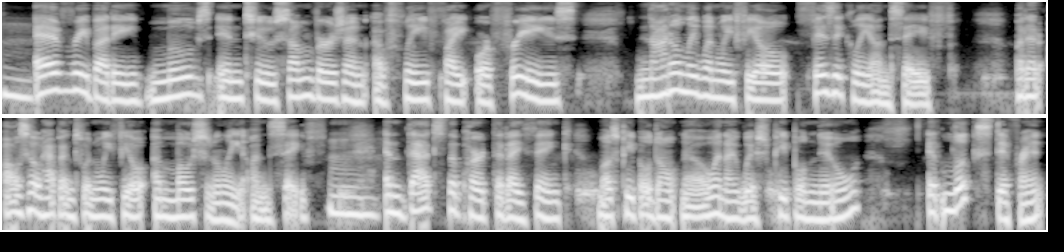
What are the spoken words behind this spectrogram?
Mm. Everybody moves into some version of flee, fight, or freeze, not only when we feel physically unsafe, but it also happens when we feel emotionally unsafe. Mm. And that's the part that I think most people don't know, and I wish people knew. It looks different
